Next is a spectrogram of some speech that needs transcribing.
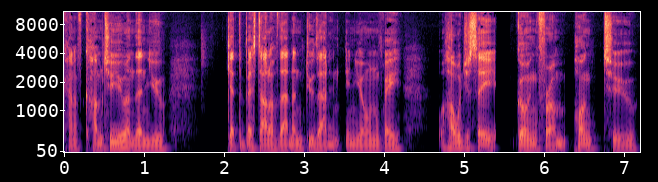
kind of come to you, and then you get the best out of that and do that in, in your own way. How would you say going from punk to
